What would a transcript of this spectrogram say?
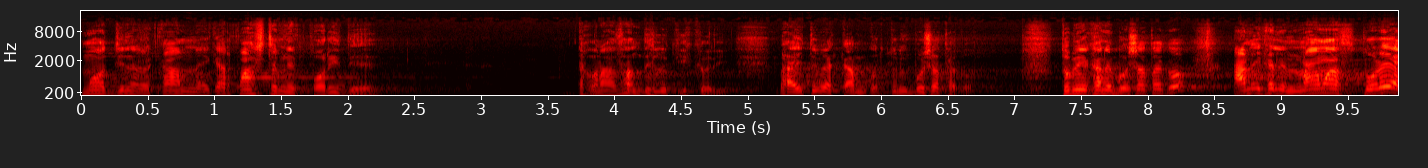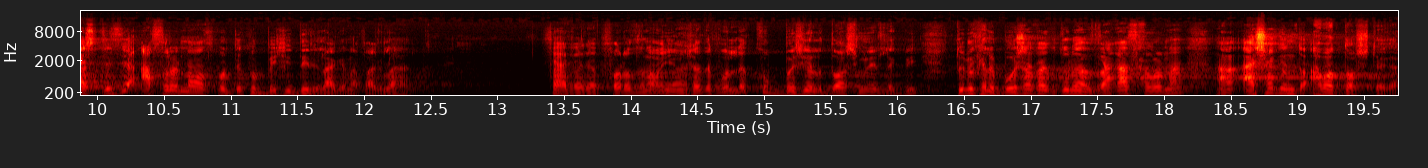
মজ্জিনের কাম নেই আর পাঁচটা মিনিট পরই দে। এখন আজান দিল কি করি? ভাই, তুমি এক কাম কর, তুমি বসে থাকো। তুমি এখানে বসে থাকো, আমি খালি নামাজ পড়ে আসতেছি। আসরের নামাজ পড়তে খুব বেশি দেরি লাগে না, পাগলা। চার জায়গা ফরজ নাও ইমামের সাথে পড়লে খুব বেশি হলে দশ মিনিট লাগবে। তুমি খালি বসে থাকো, তুমি জায়গা ছাড়ো না। আসা কিন্তু আবার দশ টাকা।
